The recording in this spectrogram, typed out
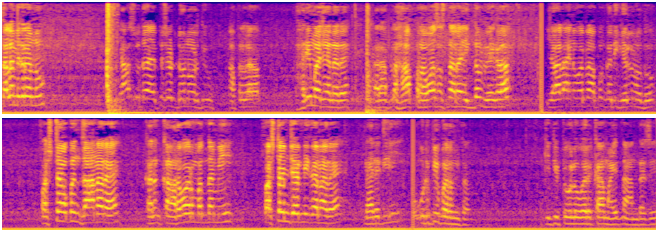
चला मित्रांनो ह्या सुद्धा एपिसोड दोन वरती आपल्याला भारी मजा येणार आहे. कारण आपला हा प्रवास असणार आहे एकदम वेगळा. या लाईनवर आपण कधी गेलो नव्हतो. फर्स्ट आपण जाणार आहे. कारण कारवारमधनं मी फर्स्ट टाइम जर्नी करणार आहे. डायरेक्टली उडपीपर्यंत. किती टोल वगैरे काय माहीत नाही अंदाजे.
